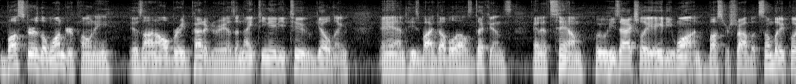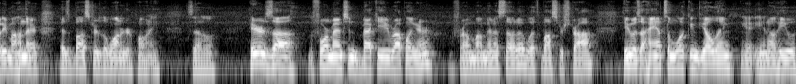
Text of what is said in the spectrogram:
Buster the Wonder Pony is on all breed pedigree as a 1982 gelding, and he's by Double L's Dickens. And it's him who he's actually 81, Buster Straw, but somebody put him on there as Buster the Wonder Pony. So Here's uh, the aforementioned Becky Rupplinger from uh, Minnesota with Buster Straw. He was a handsome looking gelding. You know, he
